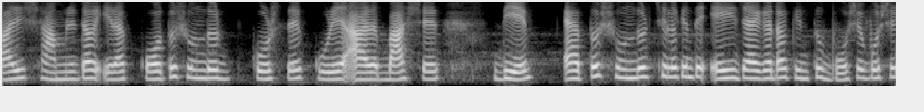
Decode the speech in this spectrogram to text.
বাড়ির সামনেটাও এরা কত সুন্দর করছে করে আর বাঁশের দিয়ে। এত সুন্দর ছিল কিন্তু এই জায়গাটাও কিন্তু বসে বসে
